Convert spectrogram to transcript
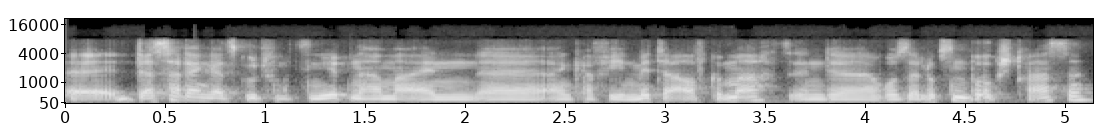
äh, das hat dann ganz gut funktioniert. Dann haben wir ein, äh, ein Café in Mitte aufgemacht, in der Rosa-Luxemburg-Straße.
